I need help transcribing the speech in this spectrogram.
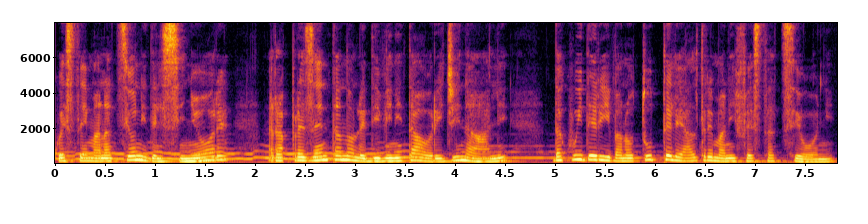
Queste emanazioni del Signore rappresentano le divinità originali da cui derivano tutte le altre manifestazioni,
